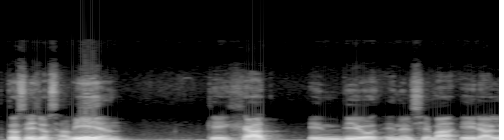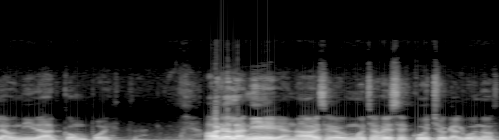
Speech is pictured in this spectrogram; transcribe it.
Entonces ellos sabían que Hat en Dios, en el Shema, era la unidad compuesta. Ahora la niegan, A veces, muchas veces escucho que algunos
